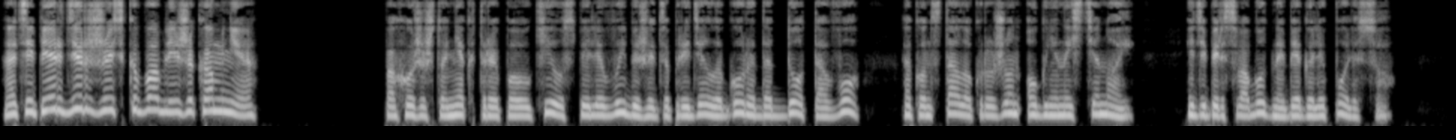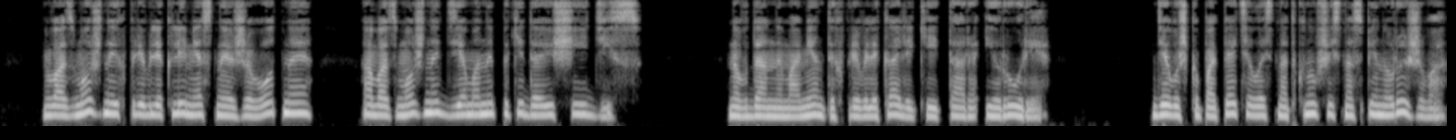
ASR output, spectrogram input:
«А теперь держись-ка поближе ко мне!» Похоже, что некоторые пауки успели выбежать за пределы города до того, как он стал окружен огненной стеной, и теперь свободно бегали по лесу. Возможно, их привлекли местные животные, а возможно, демоны, покидающие Дис. Но в данный момент их привлекали Кейтара и Рури. Девушка попятилась, наткнувшись на спину Рыжего,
